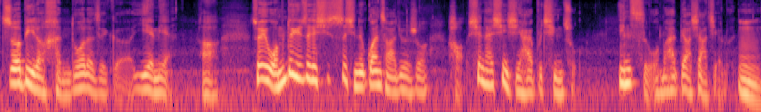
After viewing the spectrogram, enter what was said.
遮蔽了很多的这个页面啊，所以我们对于这个事情的观察就是说，好，现在信息还不清楚，因此我们还不要下结论。嗯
